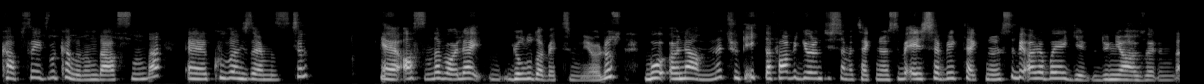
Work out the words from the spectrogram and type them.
kapsayıcılık alanında aslında e, kullanıcılarımız için e, aslında böyle yolu da betimliyoruz. Bu önemli çünkü ilk defa bir görüntü işleme teknolojisi, bir erişebilirlik teknolojisi bir arabaya girdi dünya üzerinde.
